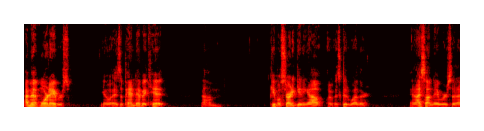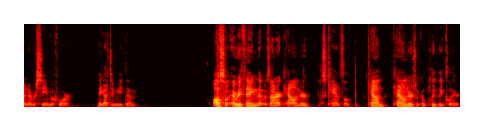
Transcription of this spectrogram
I met more neighbors. You know, as the pandemic hit, um, people started getting out when it was good weather. And I saw neighbors that I'd never seen before. I got to meet them. Also, everything that was on our calendar was canceled. Cal- calendars were completely clear.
